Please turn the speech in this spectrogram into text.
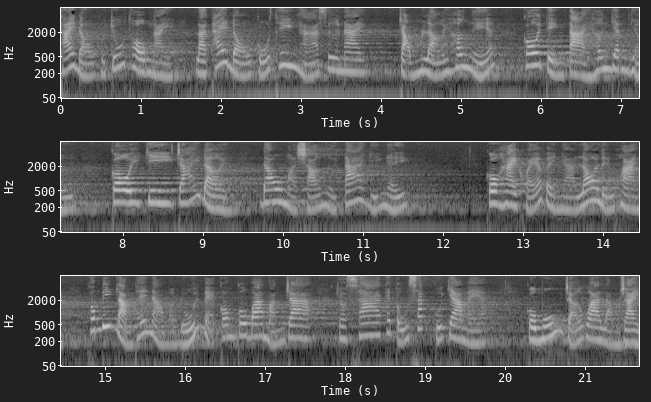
Thái độ của chú thôn này Là thái độ của thiên hạ xưa nay, Trọng lợi hơn nghĩa, Coi tiền tài hơn danh dự, Coi chi trái đời, Đâu mà sợ người ta dị nghị. Cô hai khỏe về nhà lo liệu hoài, Không biết làm thế nào mà đuổi mẹ con cô ba mạnh ra, Cho xa cái tủ sắt của cha mẹ. Cô muốn trở qua làm rầy,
